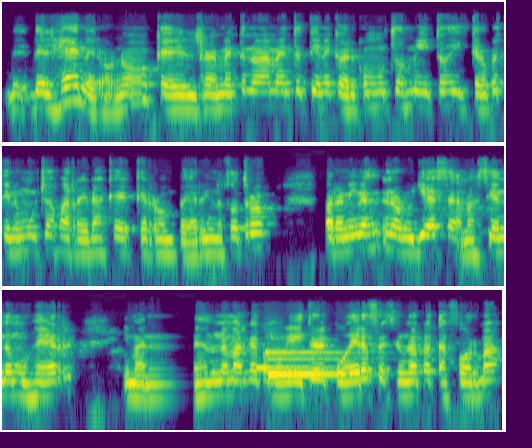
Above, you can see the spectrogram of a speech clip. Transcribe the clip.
del género, ¿no? Que realmente nuevamente tiene que ver con muchos mitos y creo que tiene muchas barreras que, romper. Y nosotros, para mí me enorgullece, además siendo mujer y manejando una marca con mérito, el poder ofrecer una plataforma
